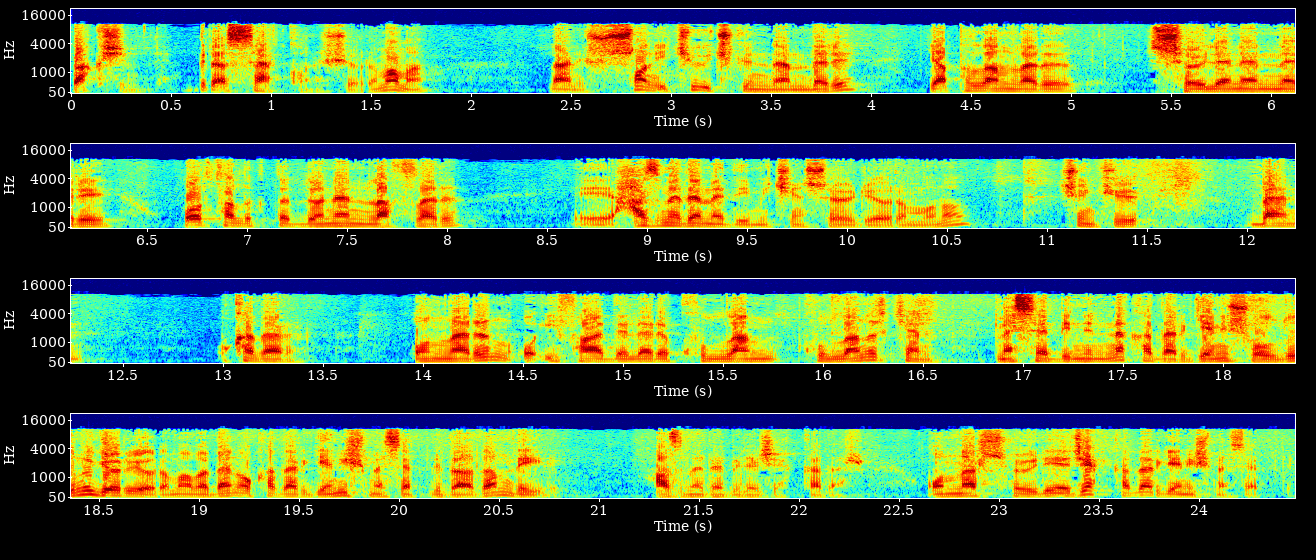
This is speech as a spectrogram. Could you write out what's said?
Bak şimdi biraz sert konuşuyorum ama yani şu son 2-3 günden beri yapılanları, söylenenleri, ortalıkta dönen lafları e, hazmedemediğim için söylüyorum bunu. Çünkü ben o kadar onların o ifadeleri kullan, kullanırken mezhebinin ne kadar geniş olduğunu görüyorum ama ben o kadar geniş mezhepli bir adam değilim. Hazmedebilecek kadar. Onlar söyleyecek kadar geniş mezhepli.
